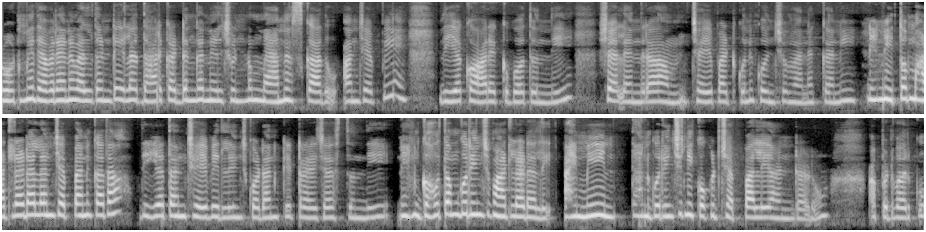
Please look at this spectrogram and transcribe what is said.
రోడ్ మీద ఎవరైనా వెళ్తుంటే ఇలా దారి కడ్డంగా నిల్చుండడం మేనర్స్ కాదు అని చెప్పి దియా కారు ఎక్కిపోతుంది శైలేంద్ర చేయి పట్టుకుని కొంచెం వెనక్కని నేను నీతో మాట్లాడాలని చెప్పాను కదా! దియా తన చేయి విదిలించుకోవడానికి ట్రై చేస్తుంది. నేను గౌతమ్ గురించి మాట్లాడాలి. ఐ మీన్ దాని గురించి నీకొకటి చెప్పాలి అంటాడు. అప్పటి వరకు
